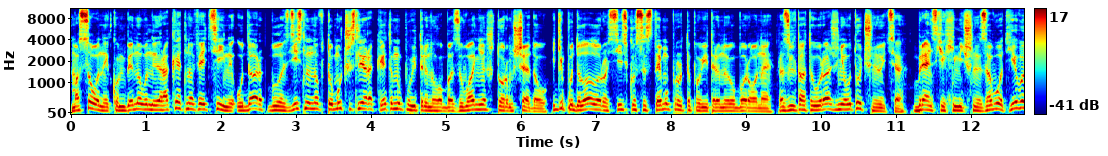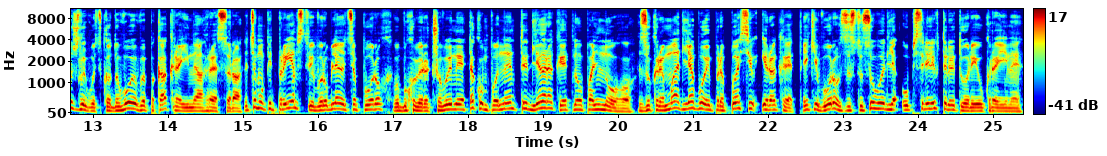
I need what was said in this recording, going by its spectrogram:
Масований комбінований ракетно-авіаційний удар було здійснено в тому числі ракетами повітряного базування Шторм Шедоу, які подолали російську систему протиповітряної оборони. Результати ураження уточнюються. Брянський хімічний завод є важливою складовою ВПК країни-агресора. На цьому підприємстві виробляються порох, вибухові речовини та компоненти для ракетного пального, зокрема для боєприпасів і ракет, які ворог застосовує для обстрілів території України.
